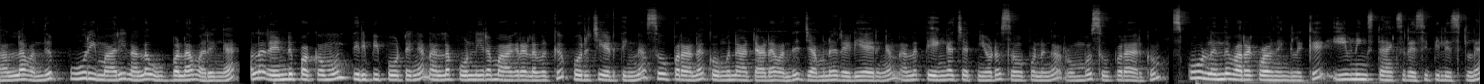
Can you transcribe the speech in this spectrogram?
நல்லா வந்து பூரி மாதிரி நல்லா உப்பெல்லாம் வருங்க. நல்லா ரெண்டு பக்கமும் திருப்பி போட்டுங்க. நல்லா பொன்னிறம் ஆகிற அளவுக்கு பொறிச்சு எடுத்திங்கன்னா சூப்பரான கொங்கு நாட்டு அடை வந்து ஜம்னு ரெடி ஆயிருங்க. நல்லா தேங்காய் சட்னியோட சர்வ் பண்ணுங்க. ரொம்ப சூப்பராக இருக்கும். ஸ்கூல்லேருந்து வர குழந்தைங்களுக்கு ஈவினிங் ஸ்நாக்ஸ் ரெசிபி லிஸ்ட்டில்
